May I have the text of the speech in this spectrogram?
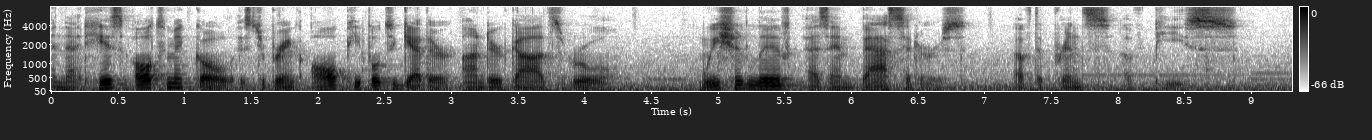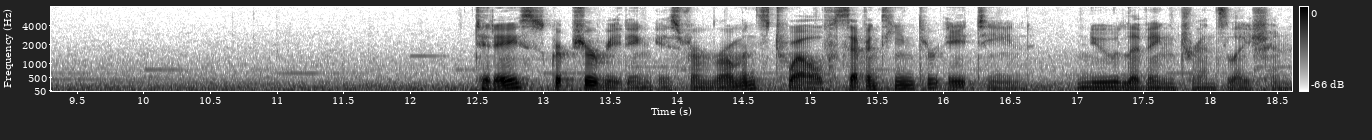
and that his ultimate goal is to bring all people together under God's rule. We should live as ambassadors of the Prince of Peace. Today's scripture reading is from Romans 12, 17 through 18, New Living Translation.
